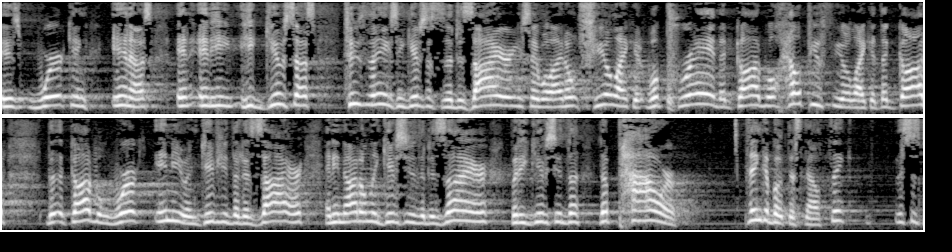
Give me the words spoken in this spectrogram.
is working in us. And, and he, he gives us two things. He gives us the desire. You say, Well, I don't feel like it. Well, pray that God will help you feel like it, that God, that God will work in you and give you the desire. And He not only gives you the desire, but He gives you the, the power. Think about this now. Think, this is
